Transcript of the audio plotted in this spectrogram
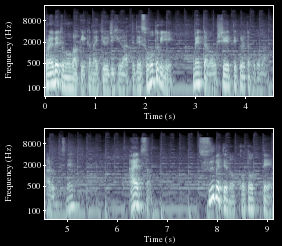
プライベートもうまくいかないっていう時期があって、で、その時にメンターが教えてくれたことがあるんですね。隼人さん、すべてのことって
